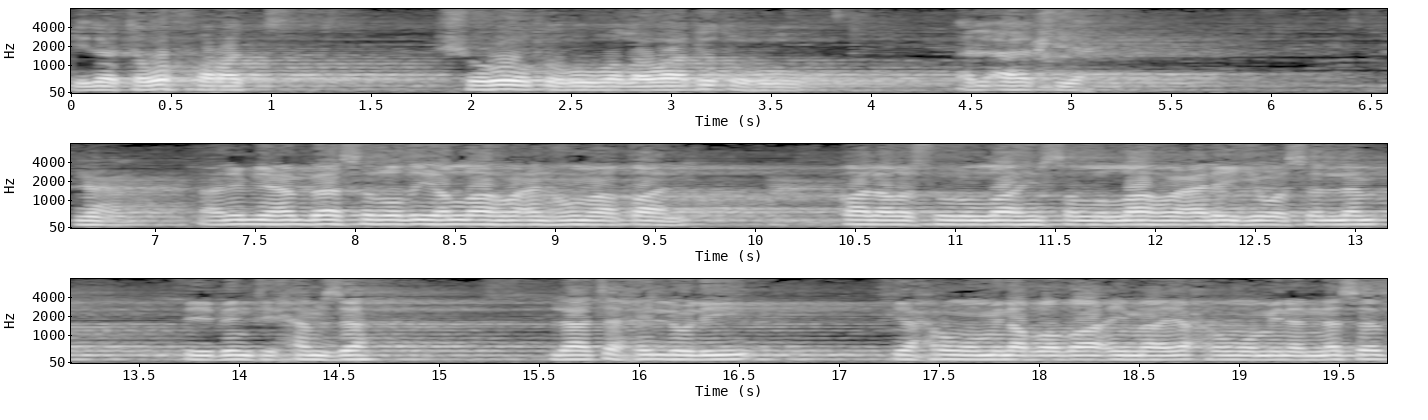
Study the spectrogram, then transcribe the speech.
إذا توفرت شروطه وضوابطه الآتية. نعم. عن ابن عباس رضي الله عنهما قال قال رسول الله صلى الله عليه وسلم في بنت حمزة لا تحل لي يحرم من الرضاع ما يحرم من النسب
